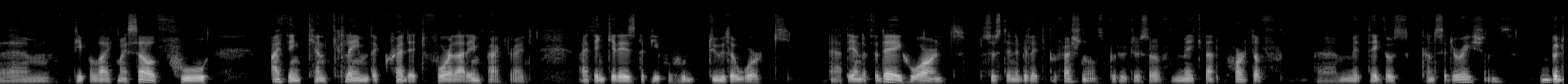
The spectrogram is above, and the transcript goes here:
um, people like myself who i think can claim the credit for that impact right? I think it is the people who do the work at the end of the day who aren't sustainability professionals but who just sort of make that part of um, take those considerations. But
